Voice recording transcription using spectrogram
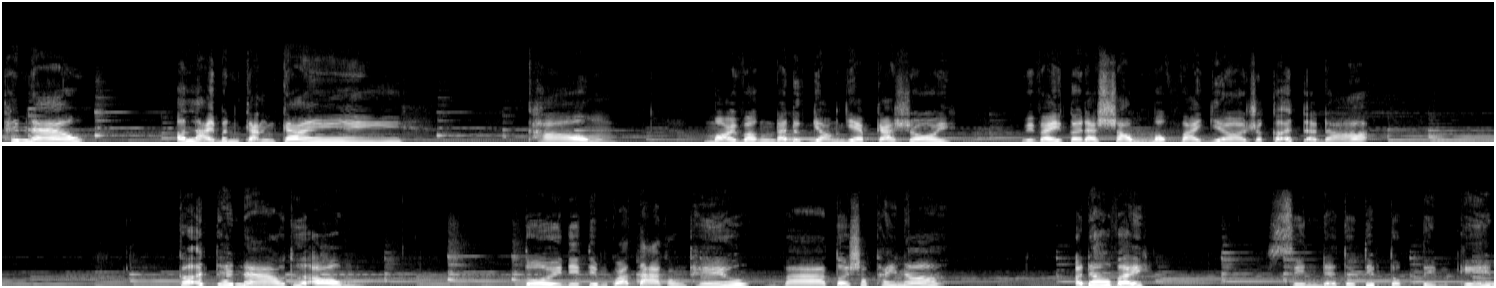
Thế nào? Ở lại bên cạnh cái... Không, mọi vật đã được dọn dẹp cả rồi. Vì vậy tôi đã sống một vài giờ rất có ích ở đó. Có ích thế nào thưa ông? Tôi đi tìm quả tạ còn thiếu và tôi sắp thấy nó. Ở đâu vậy? Xin để tôi tiếp tục tìm kiếm.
